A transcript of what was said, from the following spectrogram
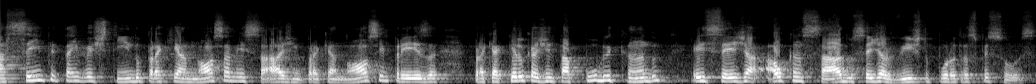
a sempre estar tá investindo para que a nossa mensagem, para que a nossa empresa, para que aquilo que a gente está publicando, ele seja alcançado, seja visto por outras pessoas.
